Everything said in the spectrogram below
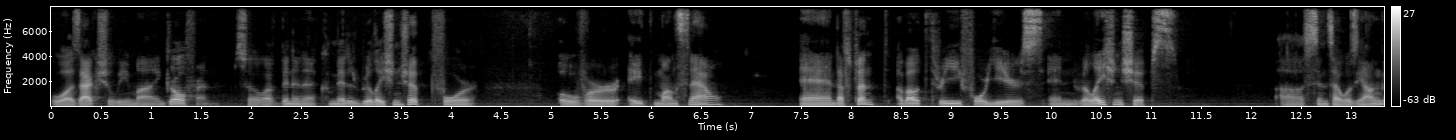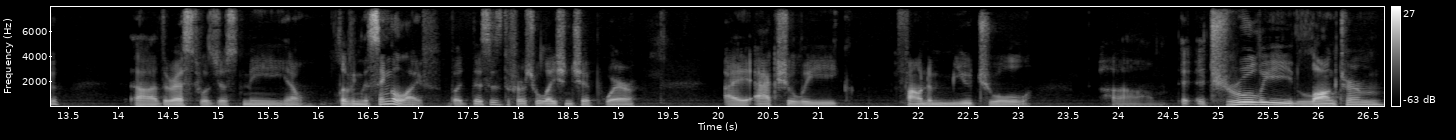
was actually my girlfriend. So, I've been in a committed relationship for over eight months now. And I've spent about three, four years in relationships uh, since I was young. Uh, the rest was just me, you know, living the single life. But this is the first relationship where I actually found a mutual, um, a, truly long term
